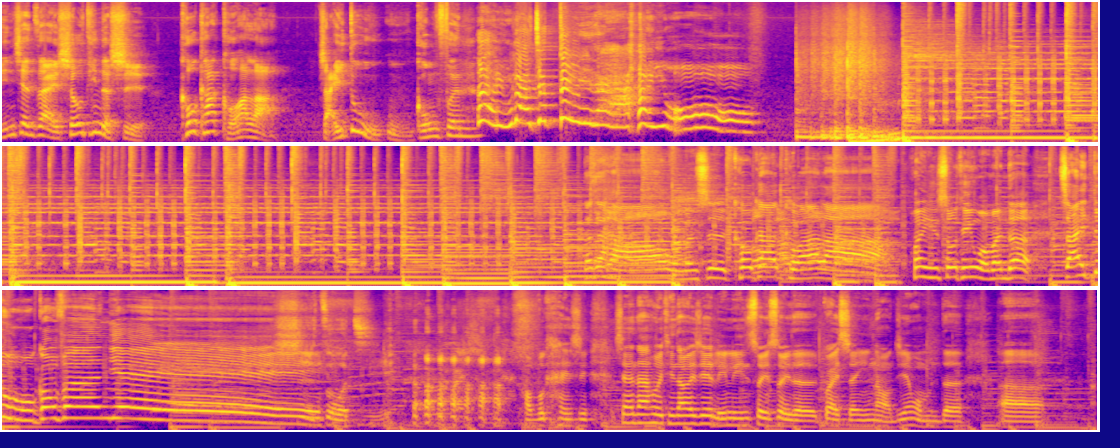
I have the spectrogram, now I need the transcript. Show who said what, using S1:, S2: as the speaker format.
S1: 您现在收听的是 Coca Cola 宅度五公分。
S2: 哎呦，那就对啦！哎呦，大家好，我们是 Coca Cola，欢迎收听我们的宅度五公分，耶！
S1: 制作集，
S2: 好不开心。现在大家会听到一些零零碎碎的怪声音哦。今天我们的呃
